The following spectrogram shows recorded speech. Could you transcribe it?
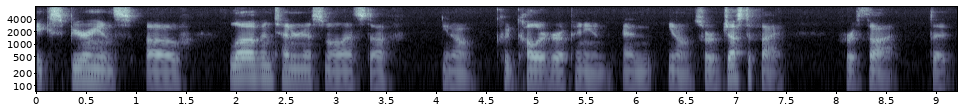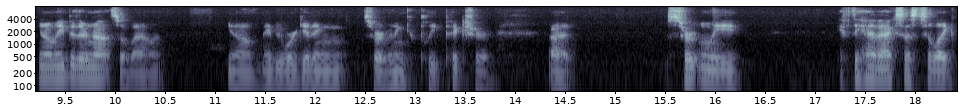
experience of love and tenderness and all that stuff, you know, could color her opinion and you know sort of justify her thought that you know maybe they're not so violent. You know maybe we're getting sort of an incomplete picture. Uh, certainly if they have access to like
